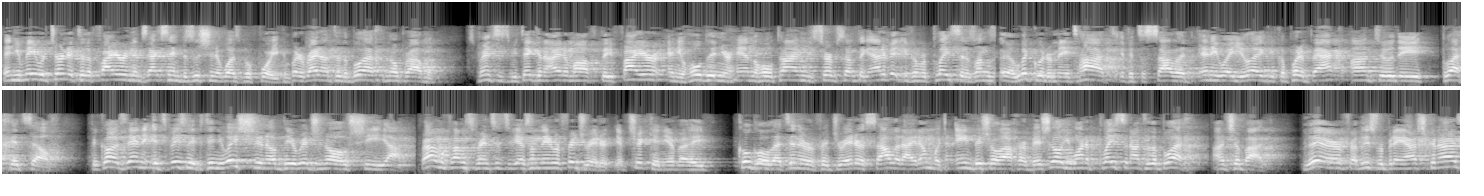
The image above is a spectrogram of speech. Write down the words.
then you may return it to the fire in the exact same position it was before. You can put it right onto the blech, no problem. So for instance, if you take an item off the fire and you hold it in your hand the whole time, you serve something out of it, you can replace it as long as the liquid remains hot. If it's a solid any way you like, you can put it back onto the blech itself. Because then it's basically a continuation of the original Shia. Problem comes, for instance, if you have something in the refrigerator. You have chicken, you have a kugel that's in the refrigerator, a solid item, which ain't bishul achar bishul, you want to place it onto the blech on Shabbat. There, for at least for Bnei Ashkenaz,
